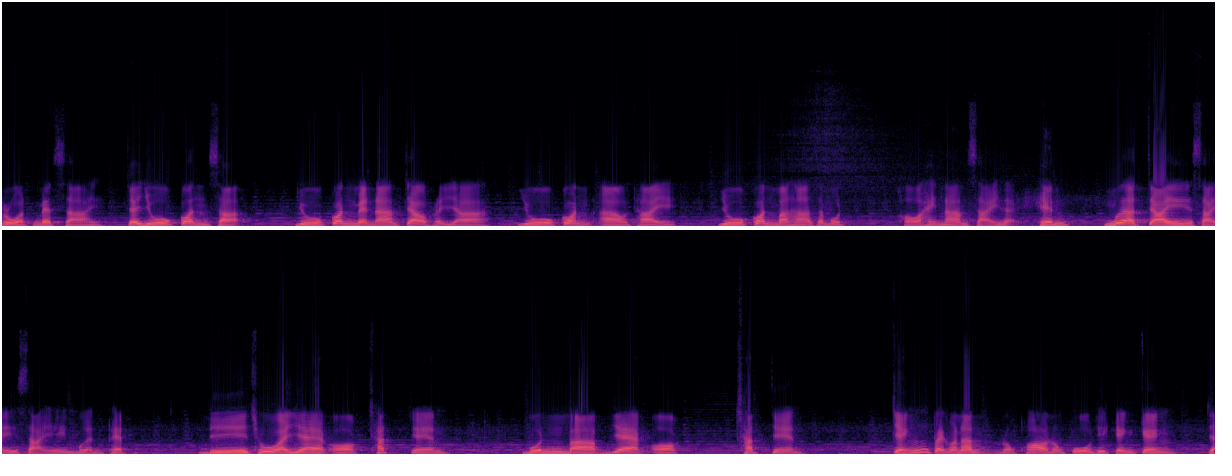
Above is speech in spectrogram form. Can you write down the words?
กรวดเม็ดทราย จะอยู่ก้นสะ อยู่ก้นแม่น้ำเจ้าพระยา อยู่ก้นอ่าวไทย อยู่ก้นมหาสมุทรขอให้น้ำใสเห็นเมื่อใจใสใสเหมือนเพชร ดีชั่วแยกออกชัดเจน บุญบาปแยกออกชัดเจน เจ๋งไปกว่านั้นหลวงพ่อหลวงปู่ที่เก่งๆ ใจ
